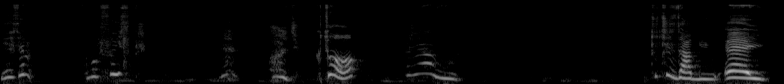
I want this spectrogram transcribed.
Jestem obok twojej skrzy... Chodź, Kto? chodź na dwór. Kto cię zabił? Ej!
